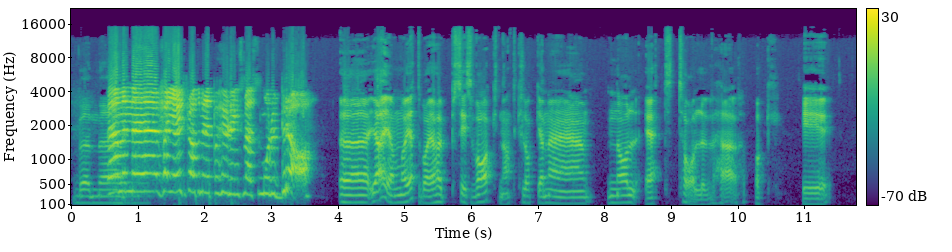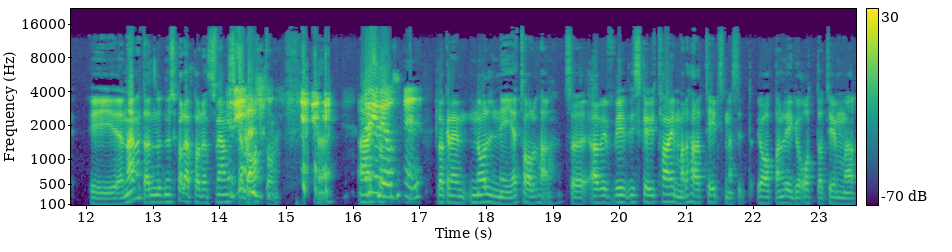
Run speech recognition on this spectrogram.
men... eh, Ja, men eh, fan, jag har inte pratat med dig på hur länge som helst. Mår du bra? Eh, ja, jag mår jättebra. Jag har precis vaknat. Klockan är 01.12 här. Och i... i nej, vänta. Nu, nu ska jag kolla på den svenska datorn. Det nej, är det hos mig. Klockan är 09.12 här. Så ja, vi, vi, vi ska ju tajma det här tidsmässigt. Japan ligger åtta timmar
